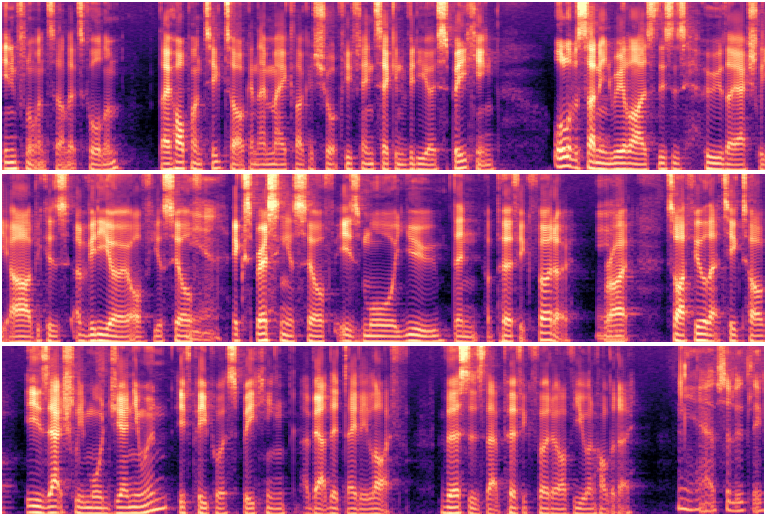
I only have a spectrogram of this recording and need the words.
influencer, let's call them, they hop on TikTok and they make like a short 15 second video speaking. All of a sudden, you realize this is who they actually are because a video of yourself Yeah. expressing yourself is more you than a perfect photo, Yeah. right? So I feel that TikTok is actually more genuine if people are speaking about their daily life versus that perfect photo of you on holiday. Yeah, absolutely.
